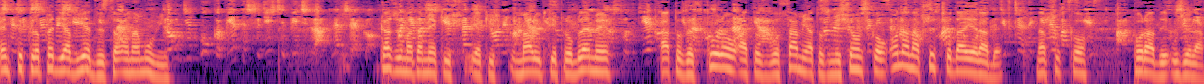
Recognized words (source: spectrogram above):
encyklopedia wiedzy, co ona mówi. Trądzik u kobiety 35 lat. Dlaczego? Każdy ma tam jakieś, jakieś malutkie problemy, a to ze skórą, a to z włosami, a to z miesiączką. Ona na wszystko daje radę. Na wszystko porady udziela.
